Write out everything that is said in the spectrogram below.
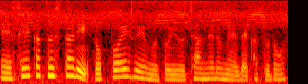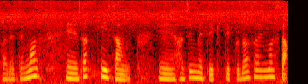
えー、生活したり .fm というチャンネル名で活動されてます。えー、ザッキーさん、えー、初めて来てくださいました。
